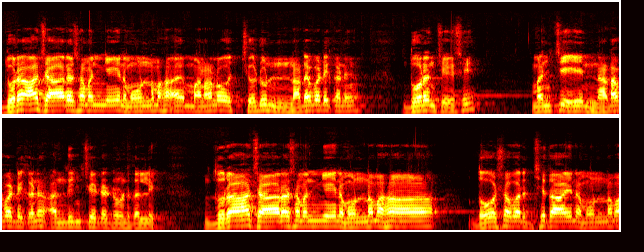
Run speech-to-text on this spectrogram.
దురాచార సమన్యే నమో. నమ మనలో చెడు నడవడికను దూరం చేసి మంచి నడవడికను అందించేటటువంటి తల్లి దురాచార సమన్యే నమో. నమ దోషవర్జితాయ నమో నమ.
